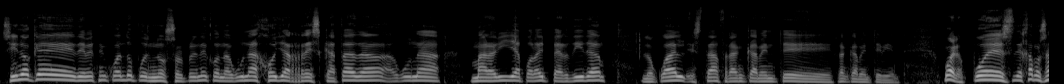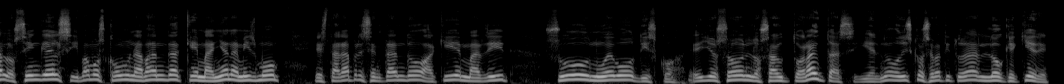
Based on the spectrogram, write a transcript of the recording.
sino que de vez en cuando pues, nos sorprende con alguna joya rescatada, alguna maravilla por ahí perdida, lo cual está francamente, francamente bien. Bueno, pues dejamos a los singles y vamos con una banda que mañana mismo estará presentando aquí en Madrid su nuevo disco. Ellos son los Autonautas y el nuevo disco se va a titular Lo que quiere.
